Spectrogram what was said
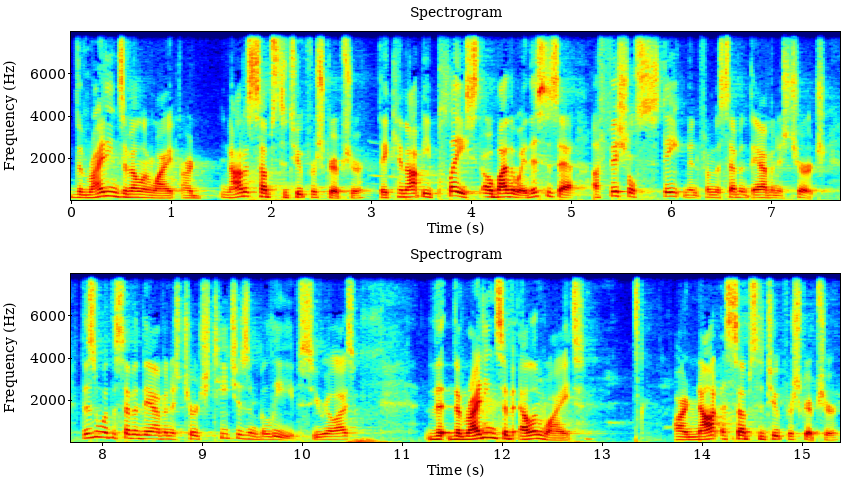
the writings of Ellen White are not a substitute for Scripture. They cannot be placed. Oh, by the way, this is an official statement from the Seventh day Adventist Church. This is what the Seventh day Adventist Church teaches and believes. You realize? The, the writings of Ellen White are not a substitute for Scripture.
